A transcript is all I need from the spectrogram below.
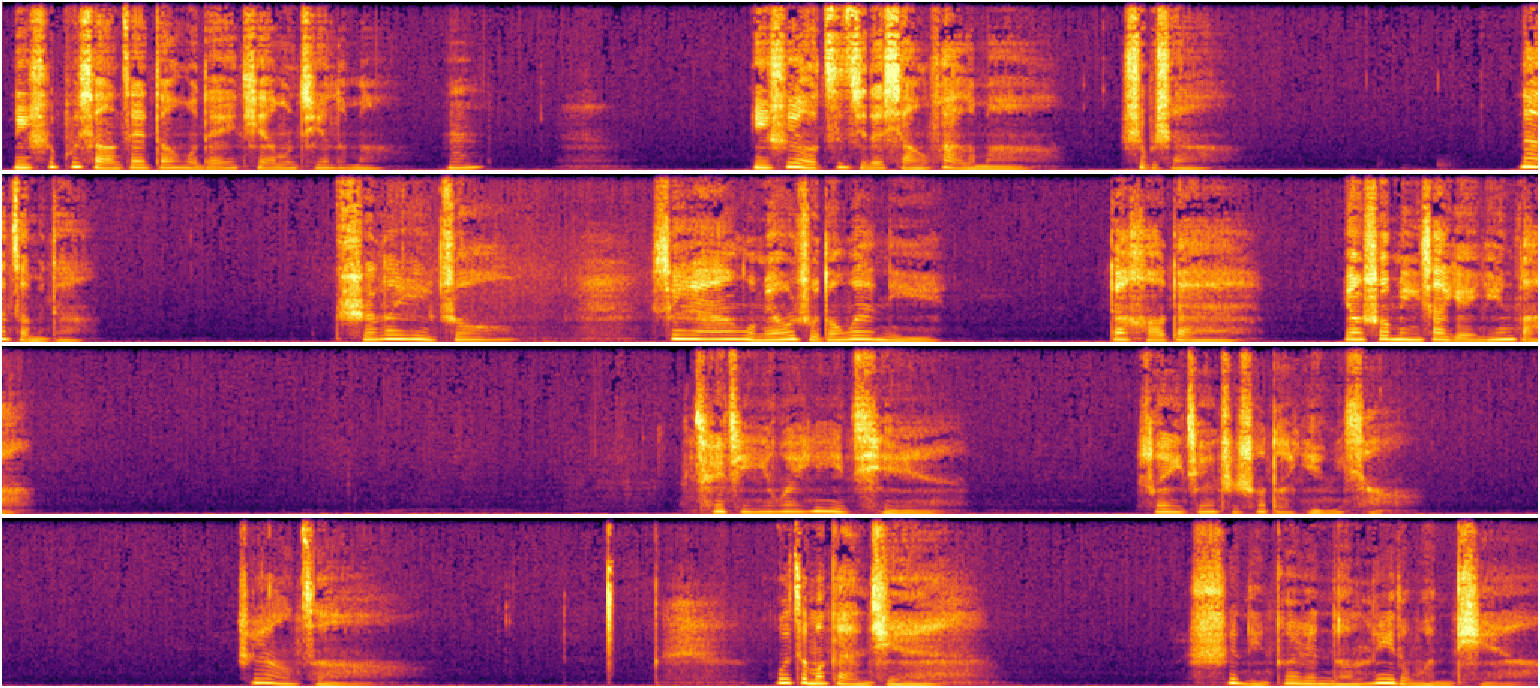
你是不想再当我的 ATM 机了吗？嗯？你是有自己的想法了吗？是不是啊？那怎么的？迟了一周，虽然我没有主动问你，但好歹要说明一下原因吧。最近因为疫情，所以兼职受到影响。这样子，我怎么感觉是你个人能力的问题啊？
